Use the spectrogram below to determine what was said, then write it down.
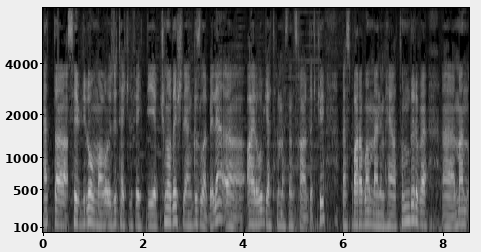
Hətta sevgili olmağı özü təklif etdiyi kinoda işləyən qızla belə ə, ayrılıb gətirilməsinə çıxardır ki, bəs baraban mənim həyatımdır və ə, mən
